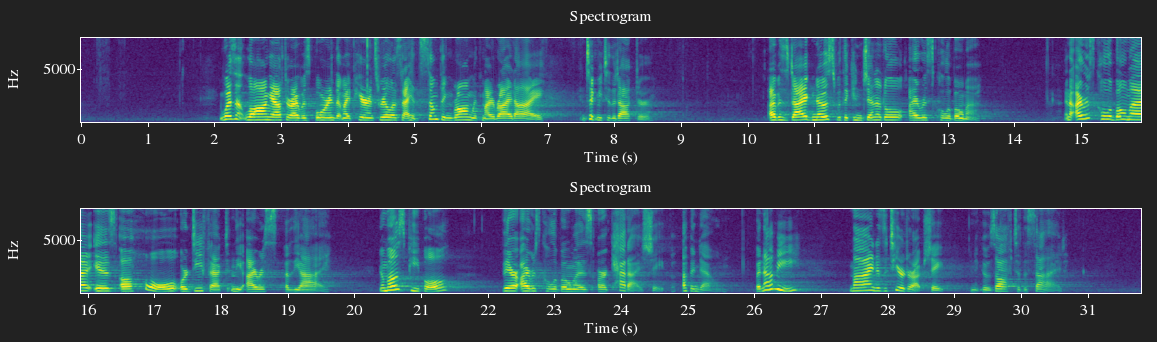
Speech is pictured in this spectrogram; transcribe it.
It wasn't long after I was born that my parents realized I had something wrong with my right eye and took me to the doctor. I was diagnosed with a congenital iris coloboma. An iris coloboma is a hole or defect in the iris of the eye. Now, most people, their iris colobomas are cat eye shape, up and down. But not me. Mine is a teardrop shape, and it goes off to the side.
